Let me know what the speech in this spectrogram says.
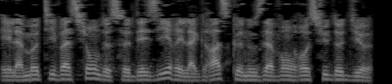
Et la motivation de ce désir est la grâce que nous avons reçue de Dieu.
